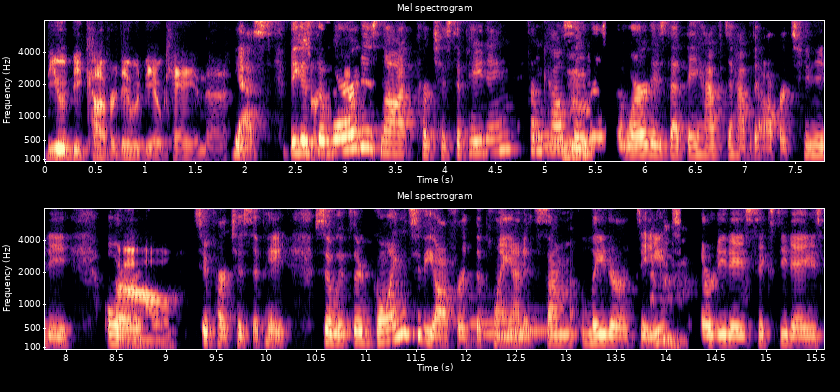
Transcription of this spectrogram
the you would be covered; they would be okay in that. Yes, because the word is not participating from Cal mm-hmm. The word is that they have to have the opportunity or oh. to participate. So if they're going to be offered the plan at some later date, mm-hmm. 30 days, 60 days,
